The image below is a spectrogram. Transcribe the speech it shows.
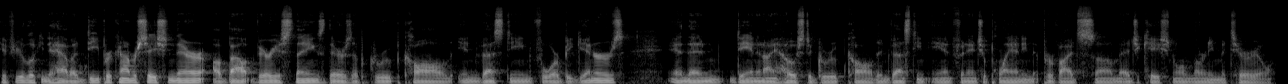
If you're looking to have a deeper conversation there about various things, there's a group called Investing for Beginners. And then Dan and I host a group called Investing and Financial Planning that provides some educational and learning material.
